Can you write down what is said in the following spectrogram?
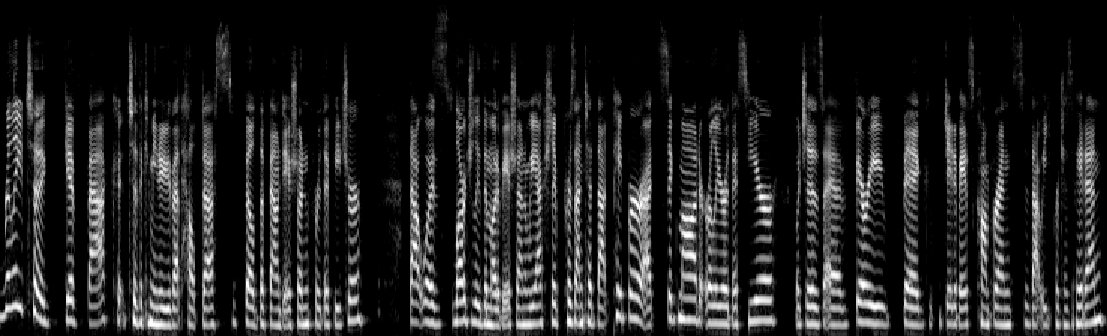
really to give back to the community that helped us build the foundation for the future. That was largely the motivation. We actually presented that paper at SIGMOD earlier this year, which is a very big database conference that we participate in.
